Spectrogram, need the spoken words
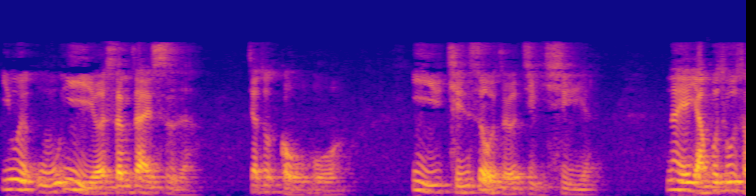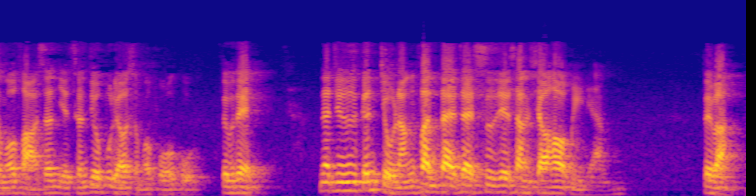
因为无义而生在世啊，叫做苟活。异于禽兽者几虚呀？那也养不出什么法身，也成就不了什么佛果，对不对？那就是跟酒囊饭袋在世界上消耗米粮，对吧？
